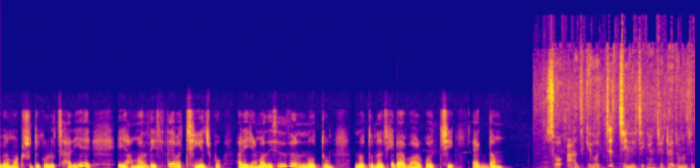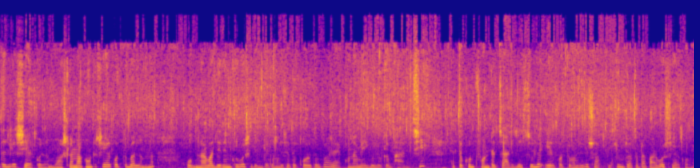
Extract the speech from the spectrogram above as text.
এবার মটরশুঁটিগুলো ছাড়িয়ে এই হামাল দিস্তিতে এবার ছেঁচবো। আর এই হামাল দিস্তিতে তো নতুন। নতুন আজকে ব্যবহার করছি, একদম। সো আজকে হচ্ছে চিলি চিকেন। সেটাই তোমাদের সাথে আজকে শেয়ার করলাম। মশলা মাখানোটা শেয়ার করতে পারলাম না। ওটা আবার যেদিন করব, সেদিনকে তোমাদের সাথে করে দেবো। আর এখন আমি এইগুলোকে ভাজছি। এতক্ষণ ফোনটা চার্জে ছিল, এরপর তোমাদের সাথে সব কিছু যতটা পারব শেয়ার করব।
